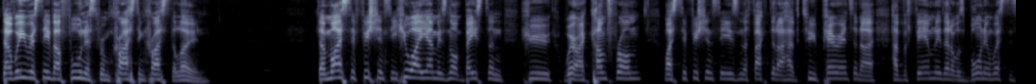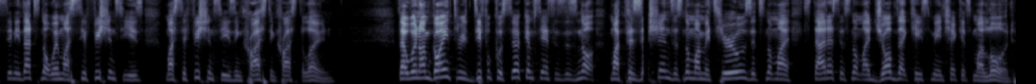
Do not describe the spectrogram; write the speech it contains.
that we receive our fullness from Christ and Christ alone. That my sufficiency, who I am, is not based on who, where I come from. My sufficiency is in the fact that I have two parents and I have a family that I was born in Western Sydney. That's not where my sufficiency is. My sufficiency is in Christ and Christ alone. That when I'm going through difficult circumstances, it's not my possessions, it's not my materials, it's not my status, it's not my job that keeps me in check, it's my Lord.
